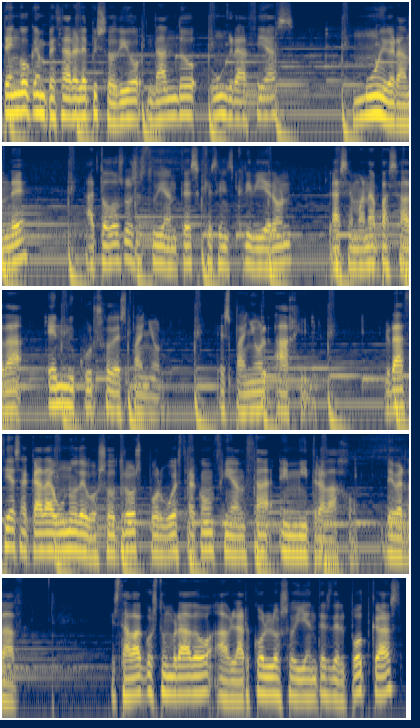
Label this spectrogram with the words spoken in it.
Tengo que empezar el episodio dando un gracias muy grande a todos los estudiantes que se inscribieron la semana pasada en mi curso de español, Español Ágil. Gracias a cada uno de vosotros por vuestra confianza en mi trabajo, de verdad. Estaba acostumbrado a hablar con los oyentes del podcast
